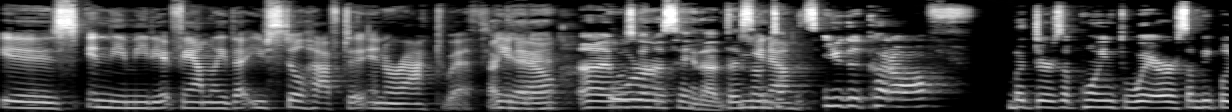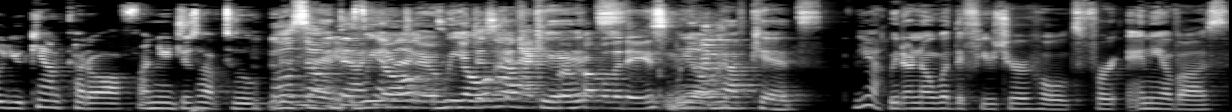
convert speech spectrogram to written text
is in the immediate family that you still have to interact with, I you get know? it. I was going to say that. There's you know. you could cut off, but there's a point where some people you can't cut off and you just have to. Listen, yeah, we all do. we You all have disconnect for a kids. couple of days. We all have kids. Yeah. We don't know what the future holds for any of us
